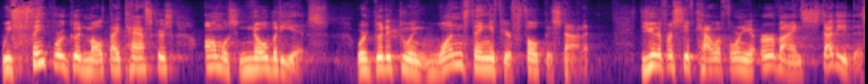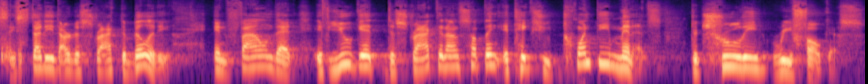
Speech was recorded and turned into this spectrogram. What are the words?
We think we're good multitaskers. Almost nobody is. We're good at doing one thing if you're focused on it. The University of California, Irvine studied this. They studied our distractibility and found that if you get distracted on something, it takes you 20 minutes to truly refocus.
